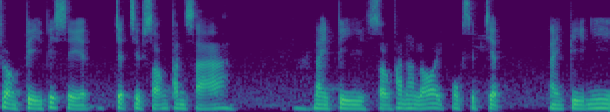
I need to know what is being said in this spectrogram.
ช่วงปีพิเศษ 72 พรรษา ในปี 2567 ในปีนี้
